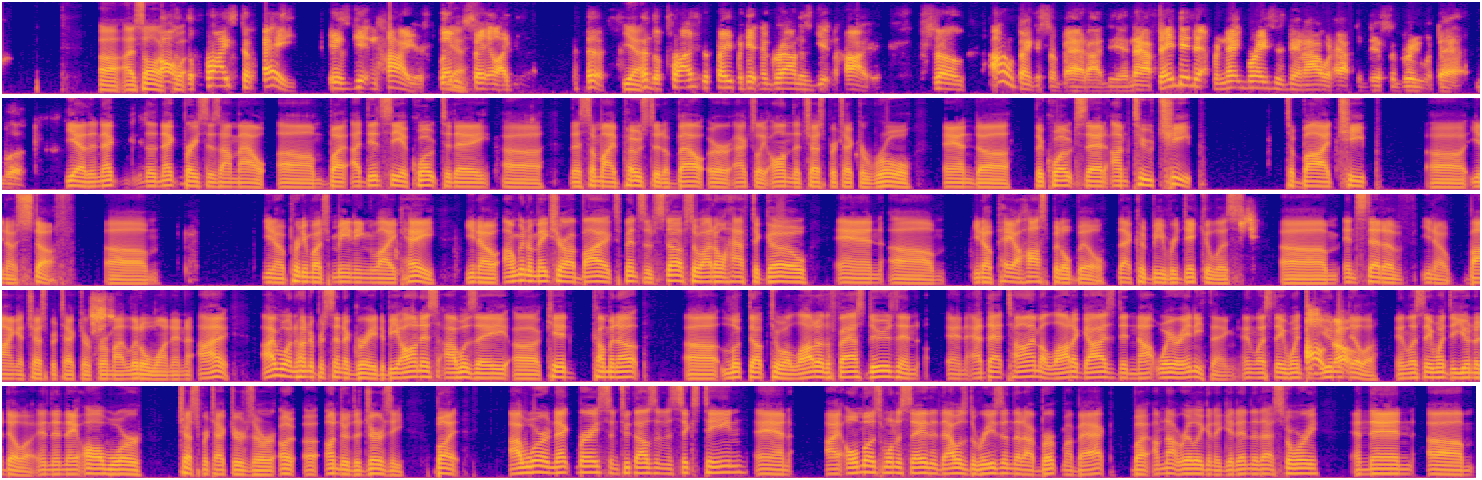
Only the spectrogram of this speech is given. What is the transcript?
Uh, I saw a Oh, qu- the price to pay is getting higher. Let me say it like yeah, the price to pay for hitting the ground is getting higher. So I don't think it's a bad idea. Now, if they did that for neck braces, then I would have to disagree with that. But Yeah, the neck the neck braces I'm out. Um, but I did see a quote today uh, that somebody posted about, or actually on the chest protector rule, and uh, the quote said, "I'm too cheap to buy cheap, uh, you know, stuff." Um, you know, pretty much meaning like, hey, you know, I'm gonna make sure I buy expensive stuff so I don't have to go and um, you know, pay a hospital bill that could be ridiculous um, instead of you know buying a chest protector for my little one. And I I 100% agree. To be honest, I was a uh, kid coming up, uh, looked up to a lot of the fast dudes, and and at that time, a lot of guys did not wear anything unless they went to Oh, no. Unadilla, unless they went to Unadilla, and then they all wore chest protectors or uh, uh, under the jersey. But I wore a neck brace in 2016, and I almost want to say that that was the reason that I broke my back, but I'm not really going to get into that story. And then um,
